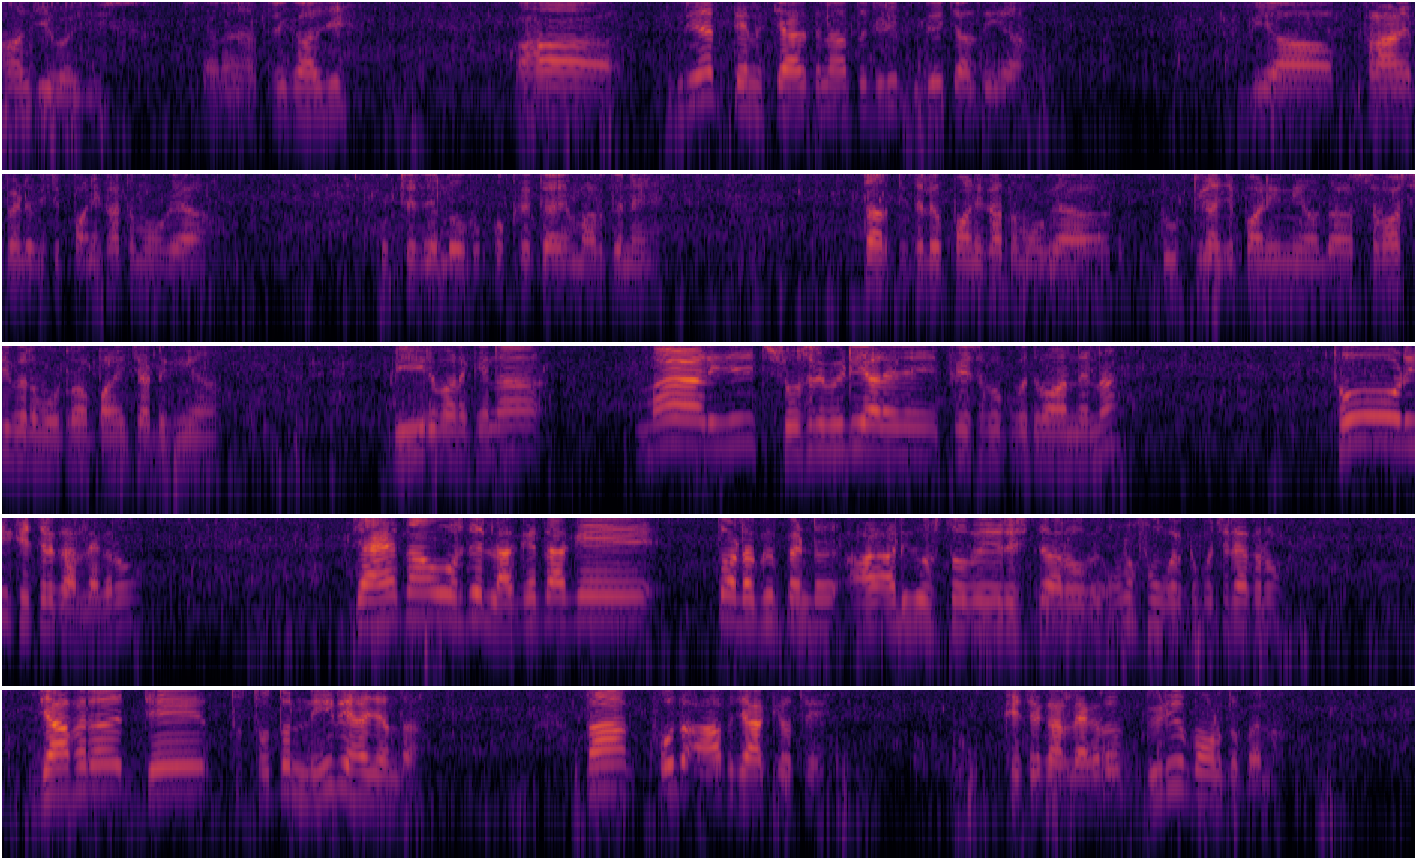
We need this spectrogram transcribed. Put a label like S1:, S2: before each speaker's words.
S1: ਹਾਂਜੀ ਬਾਈ ਜੀ। ਸਾਰਾ ਸਤਿ ਸ੍ਰੀ ਅਕਾਲ ਜੀ। ਆਹ ਵੀਰੇ ਆਹ ਤਿੰਨ ਚਾਰ ਦਿਨਾਂ ਤੋਂ ਜਿਹੜੀ ਵੀਡੀਓ ਚੱਲਦੀ ਆ, ਵੀ ਆ ਫਲਾਣੇ ਪਿੰਡ ਵਿੱਚ ਪਾਣੀ ਖਤਮ ਹੋ ਗਿਆ। ਉੱਥੇ ਦੇ ਲੋਕ ਭੁੱਖੇ ਤੇ ਮਰਦੇ ਨੇ। ਧਰਤੀ ਥੱਲੇ ਪਾਣੀ ਖਤਮ ਹੋ ਗਿਆ। ਟੂਟੀਆਂ 'ਚ ਪਾਣੀ ਨਹੀਂ ਆਉਂਦਾ। ਸਬਮਰਸੀਬਲ ਮੋਟਰਾਂ ਪਾਣੀ ਛੱਡ ਗਈਆਂ। ਵੀਰ ਬਣ ਕੇ ਨਾ, ਮਾੜੀ ਜੀ ਸੋਸ਼ਲ ਮੀਡੀਆ ਵਾਲੇ ਨੇ ਫੇਸਬੁੱਕ ਵਿਦਵਾਨ ਨੇ ਨਾ ਥੋੜੀ ਖੇਚਲ ਕਰ ਲਿਆ ਕਰੋ। ਚਾਹੇ ਤਾਂ ਉਸ ਦੇ ਲਾਗੇ ਤਾਗੇ ਤੁਹਾਡਾ ਕੋਈ ਪਿੰਡ, ਆ- ਆੜੀ ਦੋਸਤ ਹੋਵੇ, ਰਿਸ਼ਤੇਦਾਰ ਹੋਵੇ, ਉਹਨੂੰ ਫੋਨ ਕਰਕੇ ਪੁੱਛ ਲਿਆ ਕਰੋ। ਜਾਂ ਫਿਰ ਜੇ ਤੁਹਾਡੇ ਤੋਂ ਨਹੀਂ ਰਿਹਾ ਜਾਂਦਾ, ਤਾਂ ਖੁਦ ਆਪ ਜਾ ਕੇ ਉੱਥੇ ਖੇਚਲ ਕਰ ਲਿਆ ਕਰੋ, ਵੀਡੀਓ ਪਾਉਣ ਤੋਂ ਪਹਿਲਾਂ।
